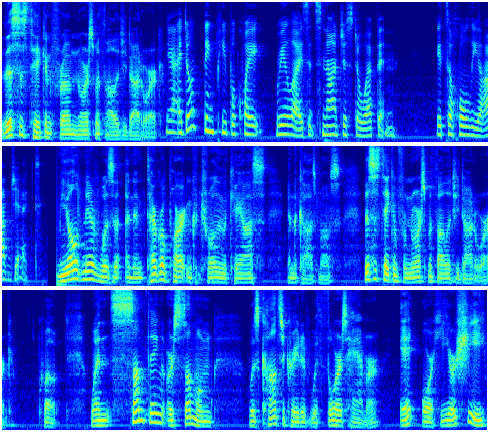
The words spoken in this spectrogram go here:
This is taken from NorseMythology.org. Yeah, I don't think people quite realize it's not just a weapon; it's a holy object. Mjolnir was an integral part in controlling the chaos in the cosmos. This is taken from NorseMythology.org. Quote When something or someone was consecrated with Thor's hammer, it or he or she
